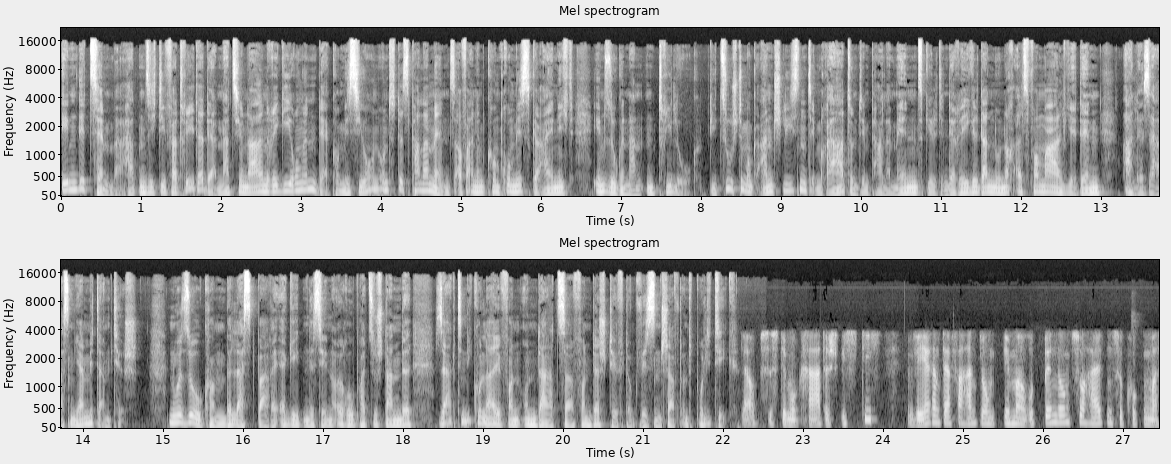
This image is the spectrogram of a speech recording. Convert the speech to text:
Im Dezember hatten sich die Vertreter der nationalen Regierungen, der Kommission und des Parlaments auf einen Kompromiss geeinigt im sogenannten Trilog. Die Zustimmung anschließend im Rat und im Parlament gilt in der Regel dann nur noch als Formalie, denn alle saßen ja mit am Tisch. Nur so kommen belastbare Ergebnisse in Europa zustande, sagt Nikolai von Ondarza von der Stiftung Wissenschaft und Politik. Ich glaube, es ist demokratisch wichtig, während der Verhandlungen immer Rückbindung zu halten, zu gucken, was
